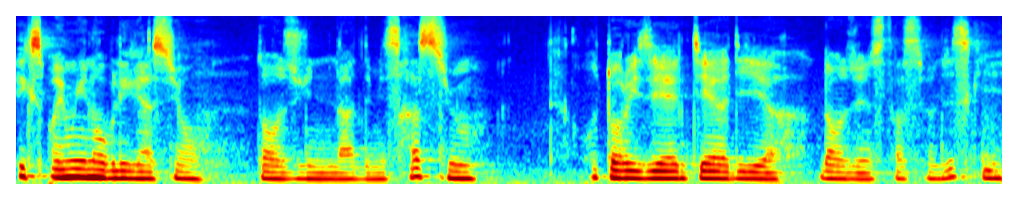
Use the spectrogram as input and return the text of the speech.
Exprimer une obligation dans une administration, autoriser interdire dans une station de ski,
